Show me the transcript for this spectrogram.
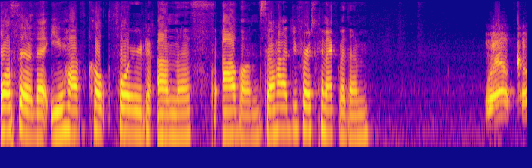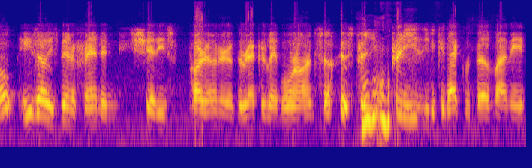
also that you have Colt Ford on this album. So how did you first connect with him? Well, Colt, he's always been a friend, and shit, he's part owner of the record label we're on, so it's pretty pretty easy to connect with them. I mean,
